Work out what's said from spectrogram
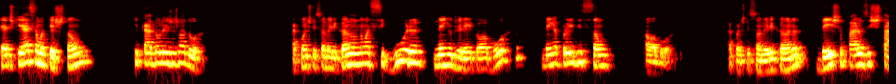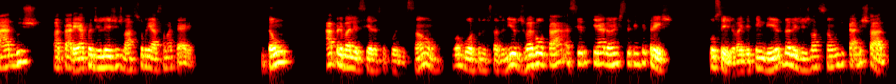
é de que essa é uma questão que cabe ao legislador. A Constituição americana não assegura nem o direito ao aborto, nem a proibição ao aborto. A Constituição americana deixa para os estados a tarefa de legislar sobre essa matéria. Então, a prevalecer essa posição, o aborto nos Estados Unidos vai voltar a ser o que era antes de 73. Ou seja, vai depender da legislação de cada estado.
